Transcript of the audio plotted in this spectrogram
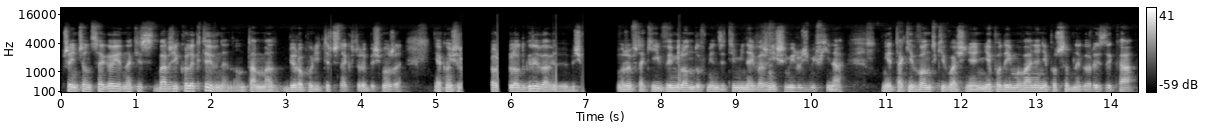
przewodniczącego jednak jest bardziej kolektywne. No, on tam ma biuro polityczne, które być może jakąś rolę odgrywa, być może w takiej wymianie lądów między tymi najważniejszymi ludźmi w Chinach, e, takie wątki właśnie niepodejmowania niepotrzebnego ryzyka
